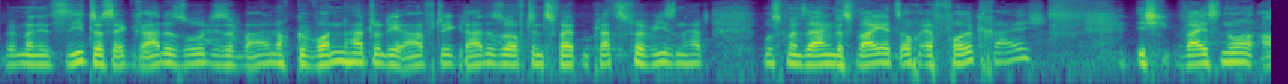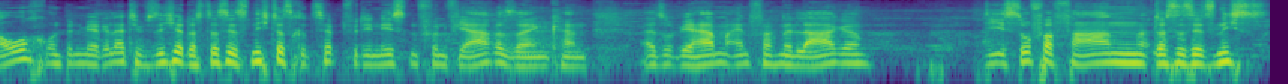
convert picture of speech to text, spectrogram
wenn man jetzt sieht, dass er gerade so diese Wahl noch gewonnen hat und die AfD gerade so auf den zweiten Platz verwiesen hat, muss man sagen, das war jetzt auch erfolgreich. Ich weiß nur auch und bin mir relativ sicher, dass das jetzt nicht das Rezept für die nächsten fünf Jahre sein kann. Also wir haben einfach eine Lage, die ist so verfahren, dass es jetzt nicht,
